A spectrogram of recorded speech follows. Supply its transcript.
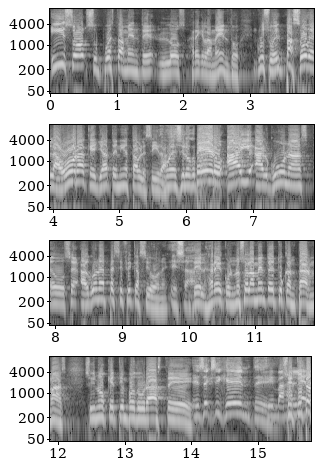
hizo supuestamente los reglamentos. Incluso él pasó de la hora que ya tenía establecida. Lo que Pero hay algunas, eh, o sea, algunas especificaciones Exacto. del récord. No solamente de tu cantar más, sino qué tiempo duraste. Es exigente. Si tú te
